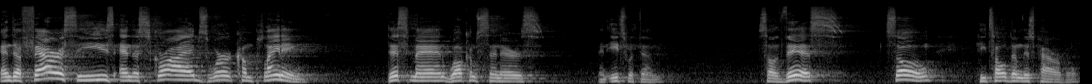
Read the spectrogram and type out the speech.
And the Pharisees and the scribes were complaining, This man welcomes sinners and eats with them. So this, so he told them this parable.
